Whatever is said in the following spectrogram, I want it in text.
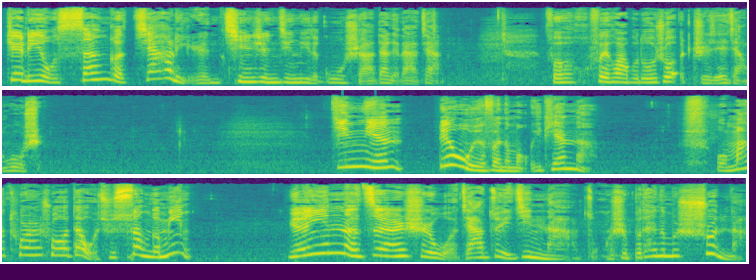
这里有三个家里人亲身经历的故事啊，带给大家。废废话不多说，直接讲故事。今年六月份的某一天呢，我妈突然说带我去算个命，原因呢自然是我家最近呐总是不太那么顺呐，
